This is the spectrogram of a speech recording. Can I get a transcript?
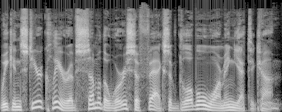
we can steer clear of some of the worst effects of global warming yet to come.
